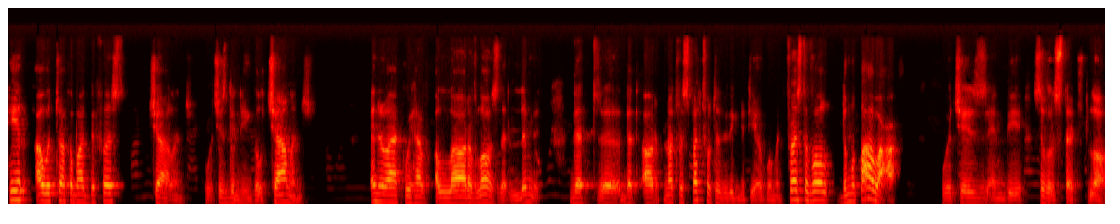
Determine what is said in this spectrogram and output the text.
Here, I would talk about the first challenge, which is the legal challenge. In Iraq, we have a lot of laws that limit, that uh, that are not respectful to the dignity of women. First of all, the mutawa'a, which is in the civil state law.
